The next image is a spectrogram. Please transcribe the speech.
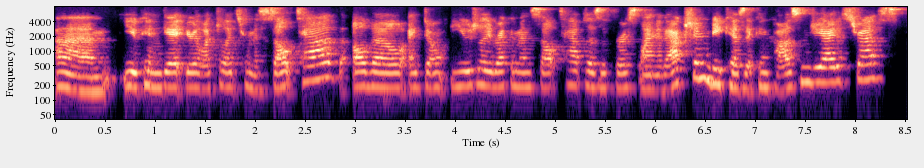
Um, you can get your electrolytes from a salt tab, although I don't usually recommend salt tabs as the first line of action because it can cause some GI distress.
